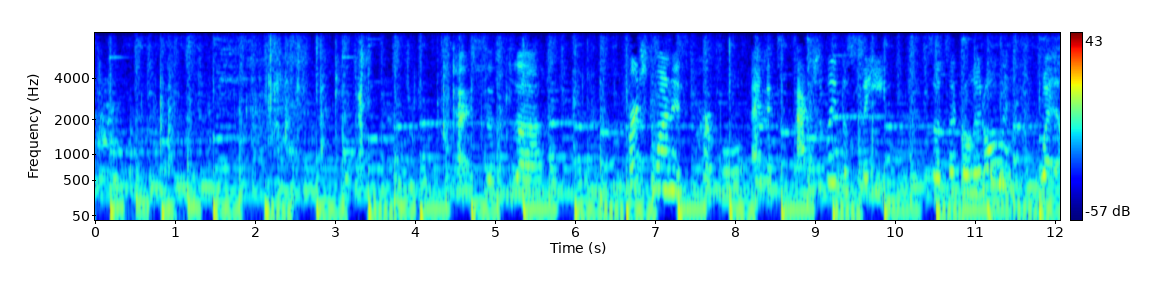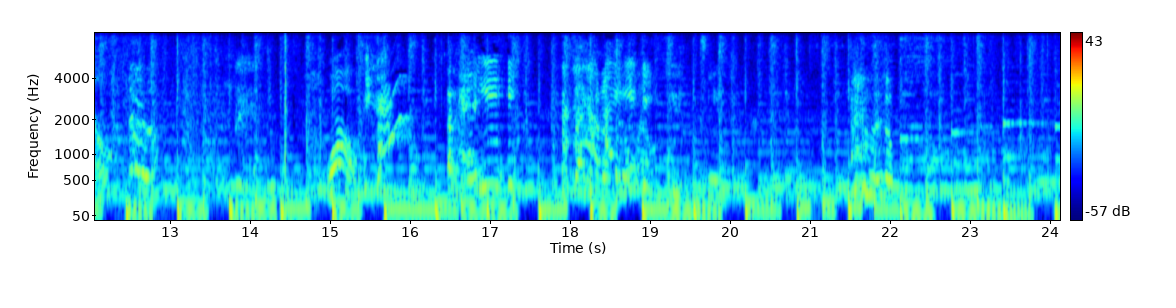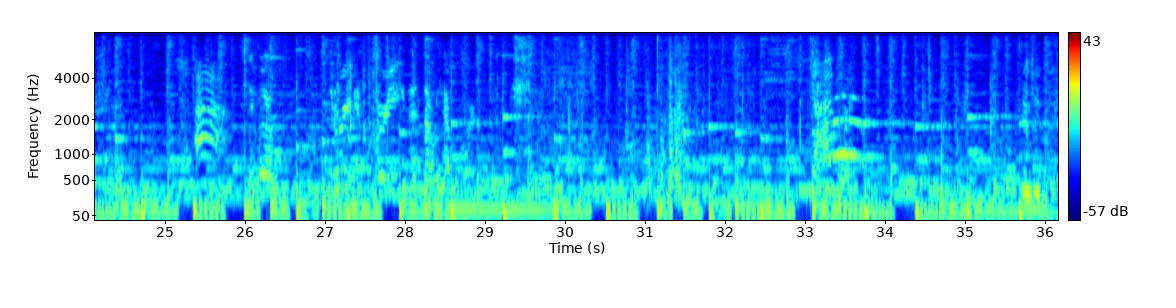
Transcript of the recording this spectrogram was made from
so the first one is purple, and it's actually the same. So it's like a little whale. Whoa! okay. It's like a little whale. Bye.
